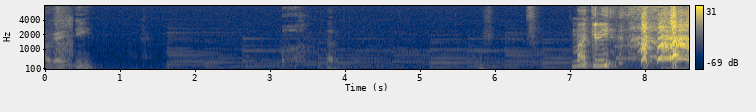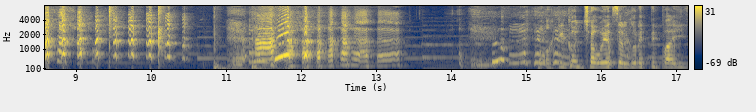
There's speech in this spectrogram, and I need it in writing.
Ok, y. Oh, Macri. Oh, ¿Qué concha voy a hacer con este país?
